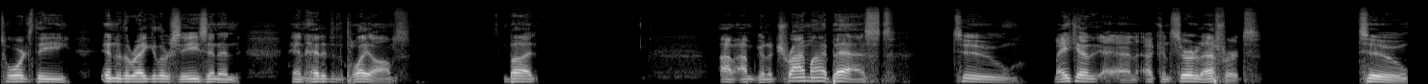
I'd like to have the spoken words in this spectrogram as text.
towards the end of the regular season and and headed to the playoffs. But I'm, going to try my best to make a, a concerted effort to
